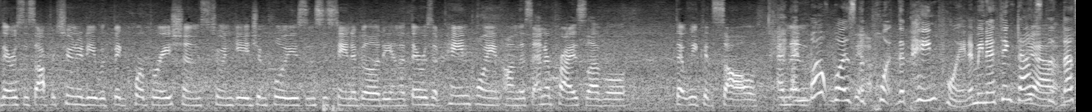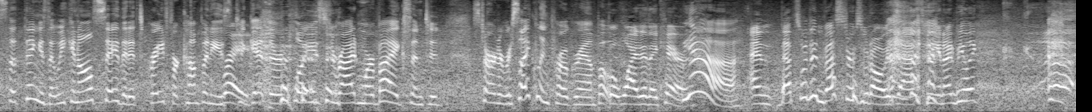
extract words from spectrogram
there was this opportunity with big corporations to engage employees in sustainability and that there was a pain point on this enterprise level that we could solve. And, then, and what was yeah. the point, the pain point? I mean, I think that's yeah. the, that's the thing is that we can all say that it's great for companies right. to get their employees to ride more bikes and to start a recycling program, but but why do they care? Yeah, and that's what investors would always ask me, and I'd be like. Uh,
